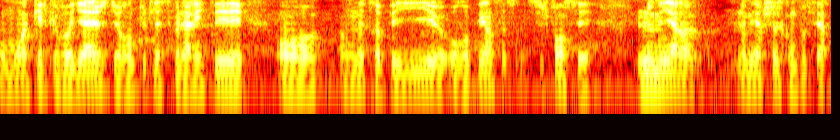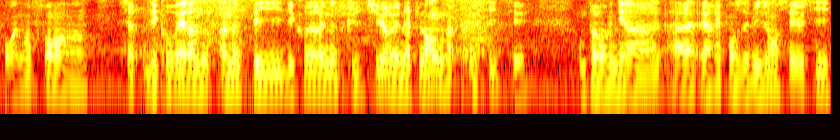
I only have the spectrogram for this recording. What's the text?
au moins quelques voyages durant toute la scolarité en, notre pays euh, européen, ça je pense c'est le meilleur, la meilleure chose qu'on peut faire pour un enfant. Hein. Découvrir un, autre pays, découvrir une autre culture, une autre langue aussi, c'est on peut revenir à, la réponse de Louison, c'est aussi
